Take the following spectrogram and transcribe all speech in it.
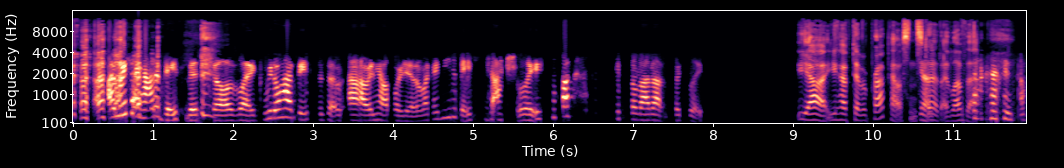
I wish I had a basement still. I'm like, we don't have basements out- out in California. I'm like, I need a basement actually. Get fill that up quickly. Yeah, you have to have a prop house instead. I love that. I know.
